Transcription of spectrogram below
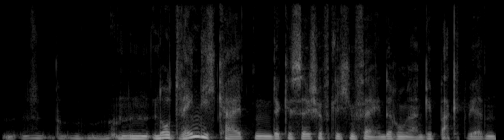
Notwendigkeiten der gesellschaftlichen Veränderung angepackt werden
